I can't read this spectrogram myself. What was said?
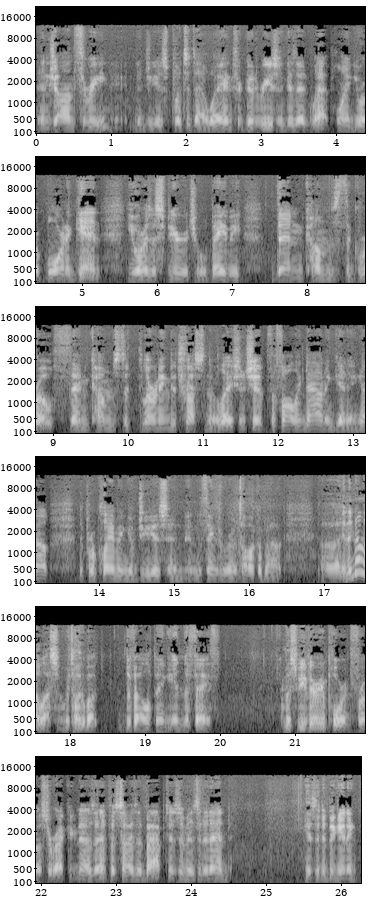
in John 3. That Jesus puts it that way, and for good reason, because at that point you are born again. You are as a spiritual baby. Then comes the growth, then comes the learning to trust in the relationship, the falling down and getting up, the proclaiming of Jesus, and, and the things we're going to talk about. Uh, in another lesson, we talk about developing in the faith. It must be very important for us to recognize and emphasize that baptism isn't an end, is it a beginning?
